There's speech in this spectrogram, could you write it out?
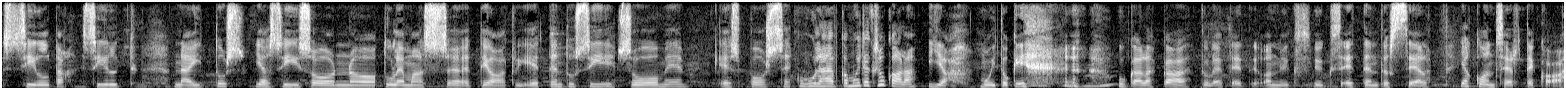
silta, silt, näitus ja siis on tulemassa teatrietentusi Suomeen. Espoosse. kuhu läheb ka muideks Ugala? jah, muidugi mm. -hmm. Ugala ka tuleb, et on üks, üks etendus seal ja kontserte ka.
